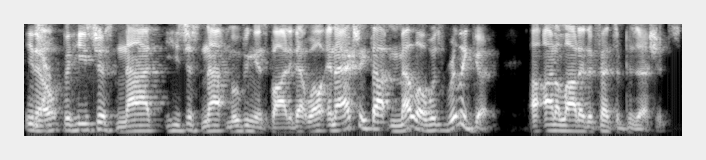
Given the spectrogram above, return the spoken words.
you know, yeah. but he's just not he's just not moving his body that well. And I actually thought Melo was really good uh, on a lot of defensive possessions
